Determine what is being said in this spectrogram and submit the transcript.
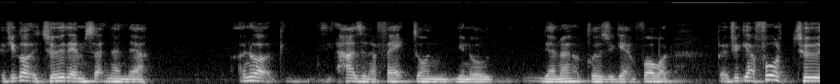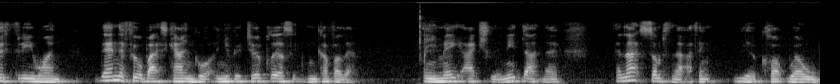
if you've got the two of them sitting in there, I know it has an effect on, you know, the amount of players you're getting forward. But if you get a 4 2 3 1, then the fullbacks can go and you've got two players that can cover there. And you might actually need that now. And that's something that I think you know, Klopp will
